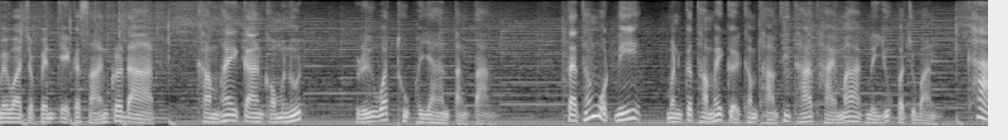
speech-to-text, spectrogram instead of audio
ไม่ว่าจะเป็นเอกสารกระดาษคำให้การของมนุษย์ หรือวัตถุพยานต่างๆ แต่ทั้งหมดนี้มันก็ทำให้เกิดคำถามที่ท้าทายมากในยุคปัจจุบัน ค่ะ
